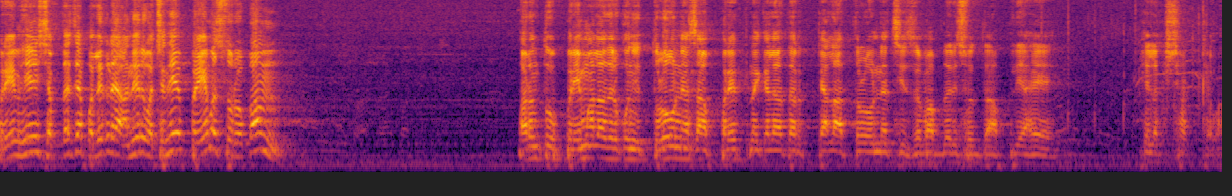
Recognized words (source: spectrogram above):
प्रेम हे शब्दाच्या पलीकडे अनिर्वचने प्रेम स्वरूपम. परंतु प्रेमाला जर कोणी तुळवण्याचा प्रयत्न केला तर त्याला तुळवण्याची जबाबदारी सुद्धा आपली आहे. हे लक्षात ठेवा.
